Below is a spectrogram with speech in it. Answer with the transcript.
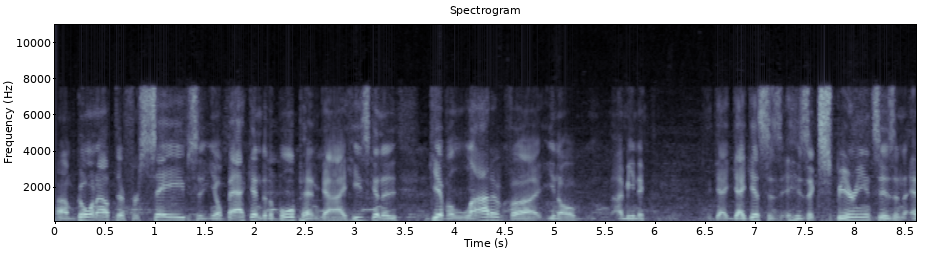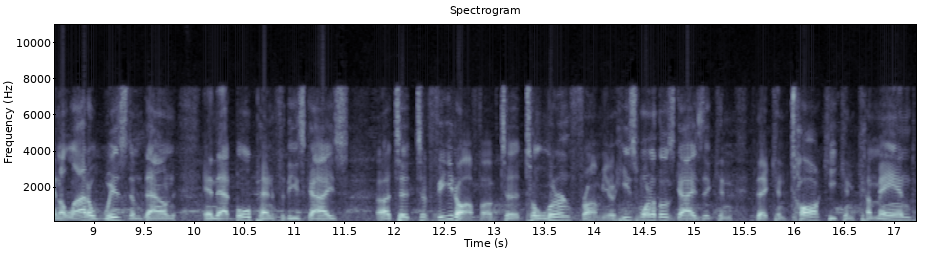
um, going out there for saves, you know, back into the bullpen guy, he's going to give a lot of uh, you know, I mean. I guess his, his experiences and, and, a lot of wisdom down in that bullpen for these guys uh, to, to feed off of, to, to learn from. You know, he's one of those guys that can that can talk. He can command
